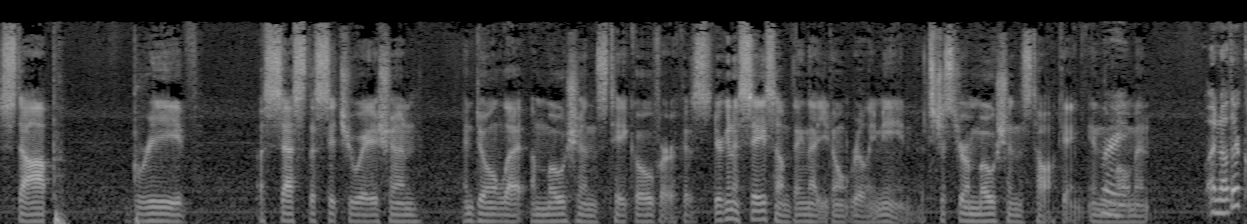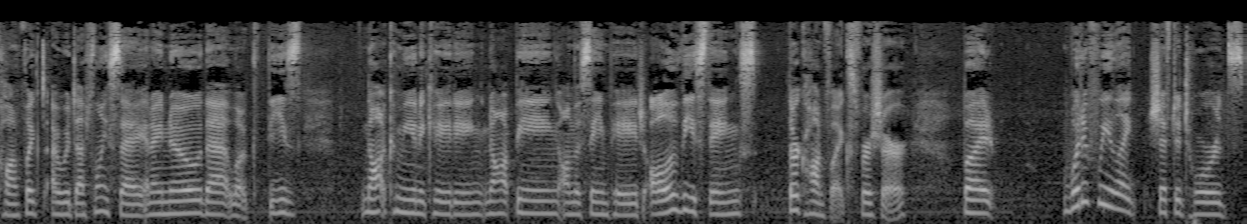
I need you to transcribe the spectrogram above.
stop, breathe, assess the situation and don't let emotions take over because you're going to say something that you don't really mean. It's just your emotions talking in Right. the moment. Another conflict I would definitely say, and I know that look, these not communicating, not being on the same page, all of these things, they're conflicts for sure. But what if we like shifted towards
